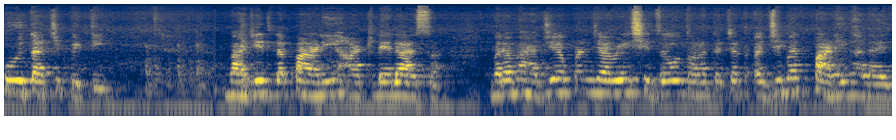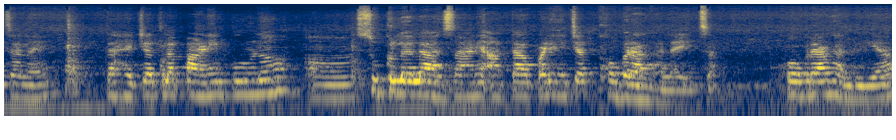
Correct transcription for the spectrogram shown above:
कुळताची पिटी. भाजीतलं पाणी आटलेलं असं. बरं भाजी आपण ज्यावेळी शिजवतो ना त्याच्यात अजिबात पाणी घालायचं नाही. तर ह्याच्यातलं पाणी पूर्ण सुकलेलं असं आणि आता आपण ह्याच्यात खोबरा घालायचा. खोबरा घालूया.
